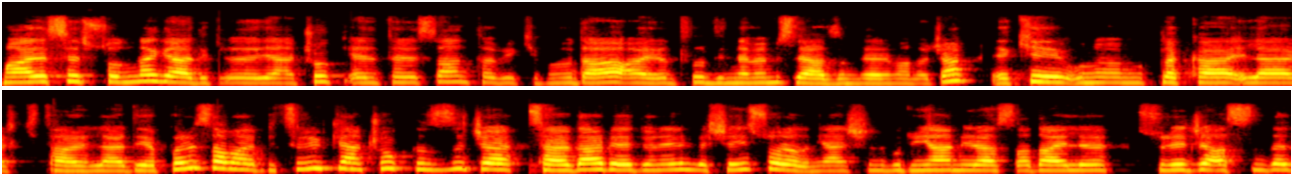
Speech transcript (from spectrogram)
maalesef sonuna geldik. Ee, yani çok enteresan tabii ki bunu daha ayrıntılı dinlememiz lazım Neriman Hocam. E, ki bunu mutlaka ileriki tarihlerde yaparız ama bitirirken çok hızlıca Serdar Bey'e dönelim ve şeyi soralım. Yani şimdi bu Dünya Mirası adaylığı süreci aslında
